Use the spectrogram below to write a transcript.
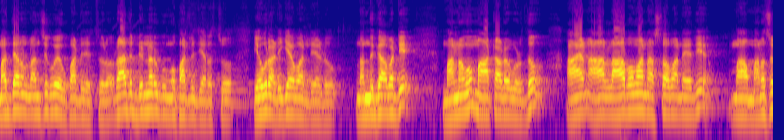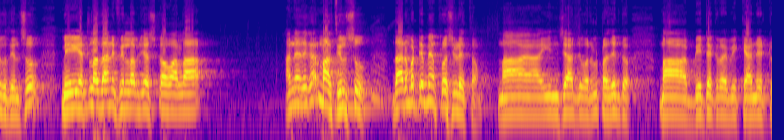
మధ్యాహ్నం లంచ్కి పోయి ఒక పార్టీ చేస్తారు. రాత్రి డిన్నర్కి ఇంకో పార్టీలు చేరొచ్చు. ఎవరు అడిగేవాళ్ళు లేడు. నందు కాబట్టి మనము మాట్లాడకూడదు. ఆయన ఆ లాభమా నష్టం అనేది మా మనసుకు తెలుసు. మేము ఎట్లా దాన్ని ఫిల్అప్ చేసుకోవాలా అనేది కానీ మాకు తెలుసు. దాన్ని బట్టి మేము ప్రొసీడ్ అవుతాం. మా ఇన్ఛార్జ్ వరకు ప్రజెంట్ మా బీటెక్ రవి క్యాండిడేట్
